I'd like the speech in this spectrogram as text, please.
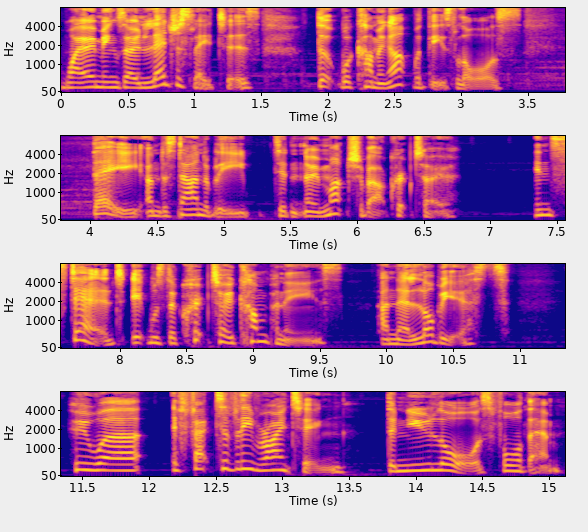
Wyoming's own legislators that were coming up with these laws. They, understandably, didn't know much about crypto. Instead, it was the crypto companies and their lobbyists who were effectively writing the new laws for them.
